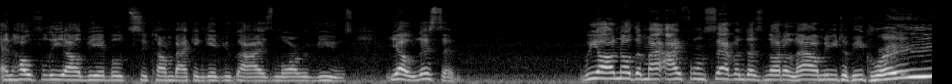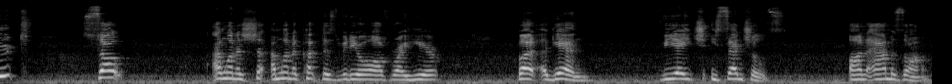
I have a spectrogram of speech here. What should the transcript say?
and hopefully, I'll be able to come back and give you guys more reviews. Yo, listen, we all know that my iPhone 7 does not allow me to be great, so I'm gonna I'm gonna cut this video off right here. But again, VH Essentials on Amazon,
